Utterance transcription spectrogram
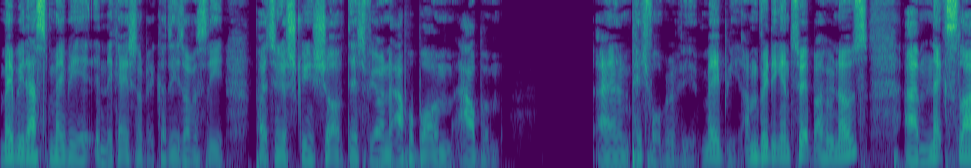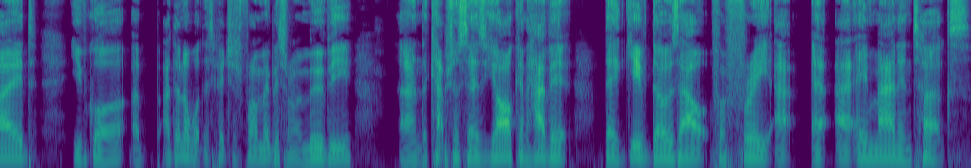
Maybe that's maybe indication of it because he's obviously posting a screenshot of this for on the apple bottom album and Pitchfork review. Maybe I'm reading into it, but who knows? Um, next slide, you've got I don't know what this picture's from. Maybe it's from a movie, and the caption says, "Y'all can have it." They give those out for free at, a man in Turks.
